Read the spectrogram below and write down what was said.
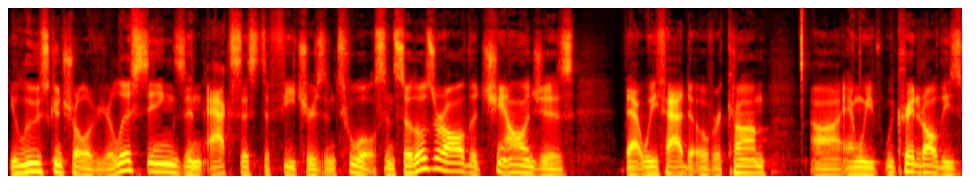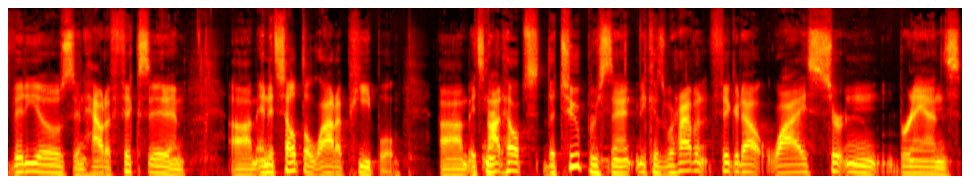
You lose control of your listings and access to features and tools. And so those are all the challenges that we've had to overcome. Uh, and we've we created all these videos and how to fix it, and um, and it's helped a lot of people. Um, it's not helped the 2% because we haven't figured out why certain brands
